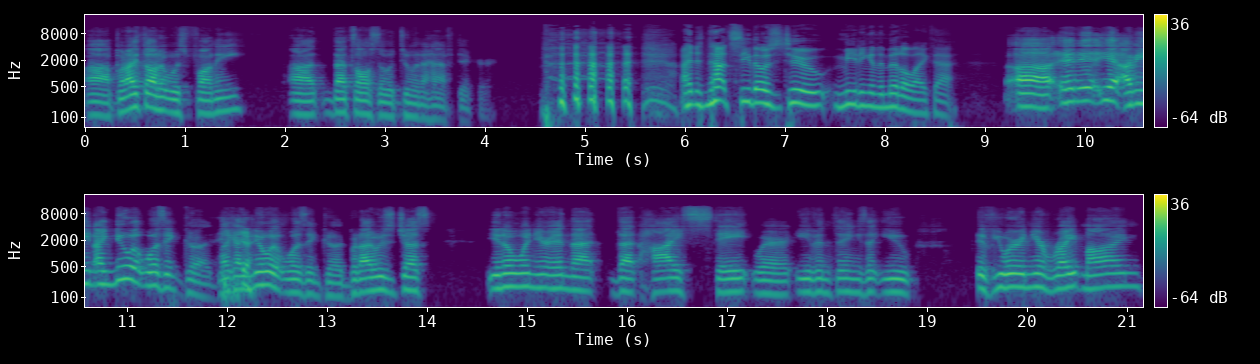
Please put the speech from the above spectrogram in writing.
Uh, but I thought it was funny. Uh, that's also a two and a half dicker. I did not see those two meeting in the middle like that. Uh, it, it, yeah, I mean, I knew it wasn't good. Like I knew it wasn't good, but I was just, you know, when you're in that that high state where even things that you, if you were in your right mind,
